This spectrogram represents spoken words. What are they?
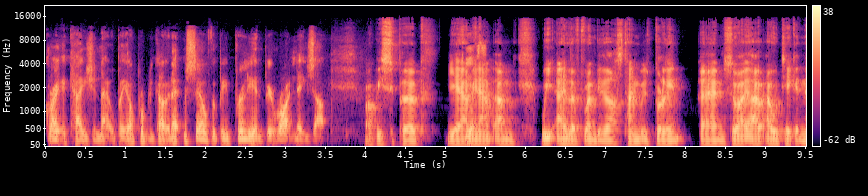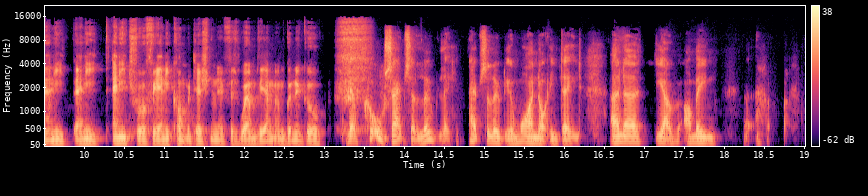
Great occasion that'll be. I'll probably go to that myself. It'd be brilliant. Be right knees up. I'll be superb. Yeah, I mean, Yes. I, I'm we I loved Wembley the last time. It was brilliant. Um, so I, I, I would take in any any any trophy, any competition. If it's Wembley, I'm, I'm going to go. Yeah, of course, absolutely, absolutely, and why not? Indeed, and uh, you know, I mean,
